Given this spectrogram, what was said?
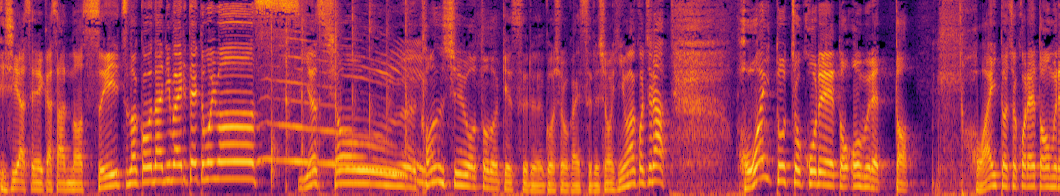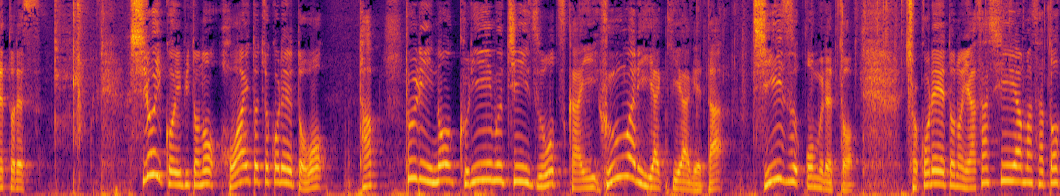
石谷製菓さんのスイーツのコーナーに参りたいと思います。よっしょー今週お届けする、ご紹介する商品はこちら。ホワイトチョコレートオムレット。ホワイトチョコレートオムレットです。白い恋人のホワイトチョコレートをたっぷりのクリームチーズを使い、ふんわり焼き上げたチーズオムレット。チョコレートの優しい甘さと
